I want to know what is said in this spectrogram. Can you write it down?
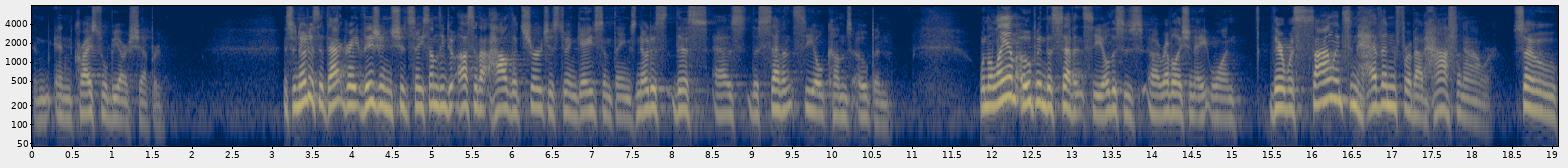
and, and Christ will be our shepherd. And so notice that that great vision should say something to us about how the church is to engage some things. Notice this as the seventh seal comes open. When the Lamb opened the seventh seal, this is uh, Revelation 8 1, there was silence in heaven for about half an hour. So,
